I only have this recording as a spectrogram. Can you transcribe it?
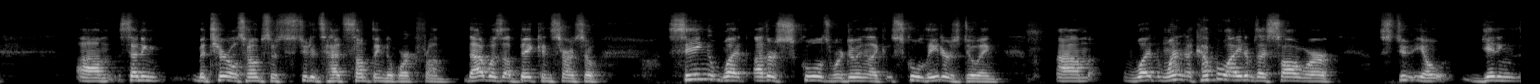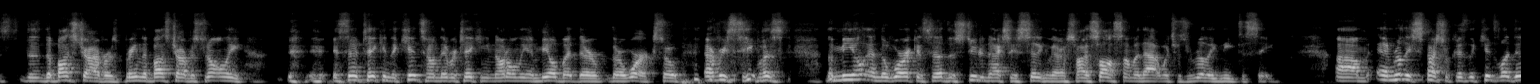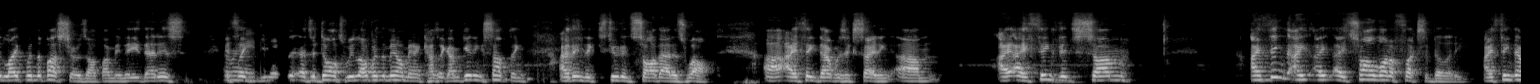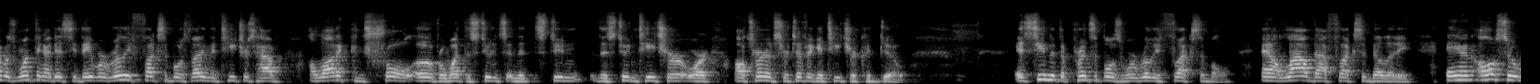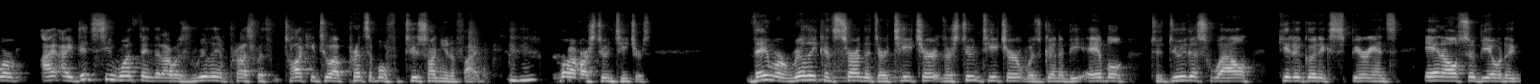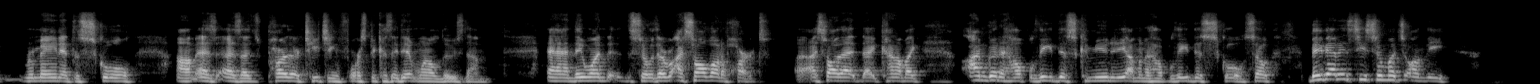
um, sending materials home so students had something to work from. That was a big concern. So seeing what other schools were doing, like school leaders doing, um, what one a couple items I saw were stu- you know getting the, the bus drivers, bring the bus drivers to not only instead of taking the kids home, they were taking not only a meal but their their work. So every seat was the meal and the work instead of the student actually sitting there. So I saw some of that, which was really neat to see, um, and really special because the kids did like when the bus shows up. I mean, they that is. It's right. like you know, as adults, we love when the mailman comes. Like I'm getting something. I think the students saw that as well. Uh, I think that was exciting. Um, I, I think that some I think I, I, I, saw a lot of flexibility. I think that was one thing I did see. They were really flexible with letting the teachers have a lot of control over what the students and the student, the student teacher or alternative certificate teacher could do. It seemed that the principals were really flexible and allowed that flexibility. And also, were I, I did see one thing that I was really impressed with talking to a principal from Tucson Unified, mm-hmm. one of our student teachers they were really concerned that their teacher, their student teacher, was going to be able to do this well, get a good experience, and also be able to remain at the school um, as as a part of their teaching force because they didn't want to lose them. And they wanted, so there, I saw a lot of heart. I saw that that kind of like I'm going to help lead this community. I'm going to help lead this school. So maybe I didn't see so much on the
